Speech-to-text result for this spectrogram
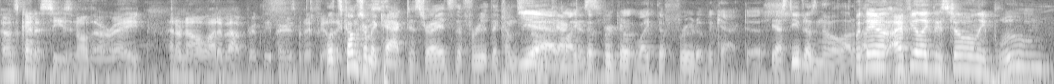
That one's kind of seasonal, though, right? I don't know a lot about prickly pears, but I feel Well, like it comes from a cactus, right? It's the fruit that comes Yeah, from a like cactus. the prickle, like the fruit of a cactus. yeah, Steve doesn't know a lot But about they, that. I feel like they still only bloom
